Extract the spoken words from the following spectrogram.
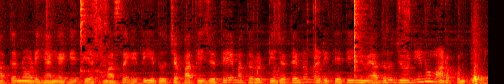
ಮತ್ತು ನೋಡಿ ಹೆಂಗಾಗೈತಿ ಎಷ್ಟು ಮಸ್ತ್ ಆಗೈತಿ. ಇದು ಚಪಾತಿ ಜೊತೆ ಮತ್ತು ರೊಟ್ಟಿ ಜೊತೆನೂ ನಡಿತೈತಿ. ನೀವು ಅದ್ರ ಜೋಡಿನೂ ಮಾಡ್ಕೊತೀನಿ.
